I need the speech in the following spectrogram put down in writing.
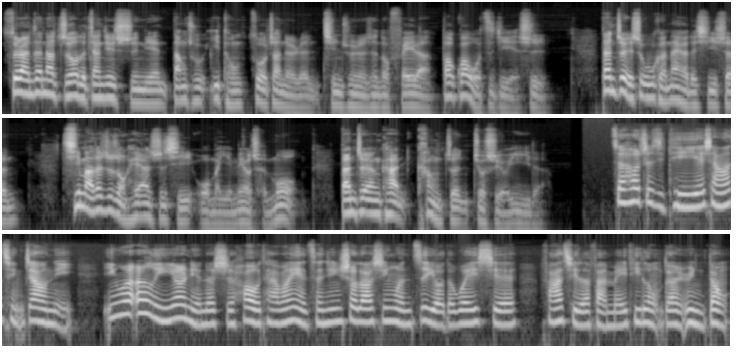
虽然在那之后的将近十年，当初一同作战的人，青春人生都飞了，包括我自己也是，但这也是无可奈何的牺牲。起码在这种黑暗时期，我们也没有沉默。但这样看，抗争就是有意义的。最后这几题也想要请教你，因为二零一二年的时候，台湾也曾经受到新闻自由的威胁，发起了反媒体垄断运动。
